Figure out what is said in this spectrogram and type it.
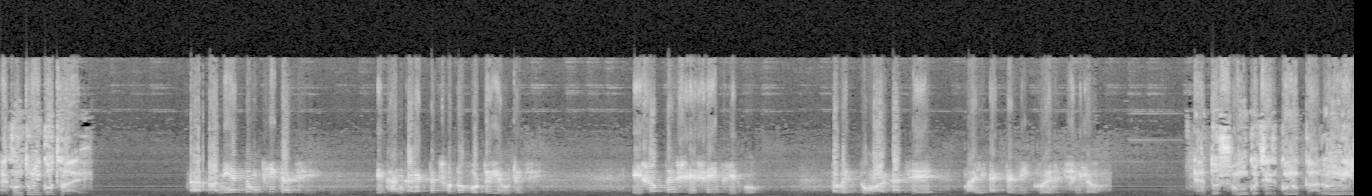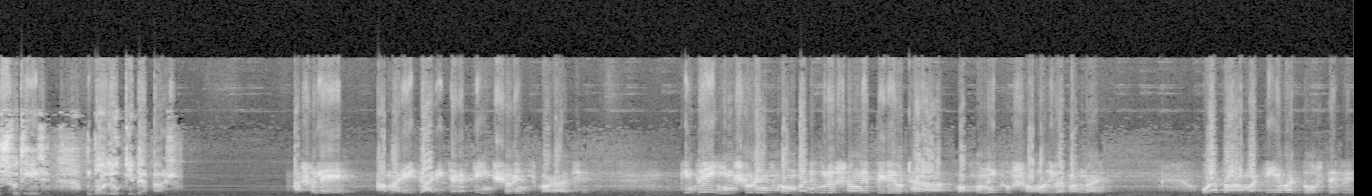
এখন তুমি কোথায়? আমি একদম ঠিক আছি। এখানকার একটা ছোট হোটেলে উঠেছি। এই সপ্তাহের শেষেই ফিরবো। তবে তোমার কাছে ভাই একটা রিকোয়েস্ট ছিল। এত সংকোচের কোনো কারণ নেই সুধীর। বলো কি ব্যাপার? আসলে আমার এই গাড়িটার একটা ইন্স্যুরেন্স করা আছে। কিন্তু এই ইন্স্যুরেন্স কোম্পানিগুলোর সঙ্গে পেরে ওঠা কখনোই খুব সহজ ব্যাপার নয়। ওরা তো আমাকেই এবার দোষ দেবে।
